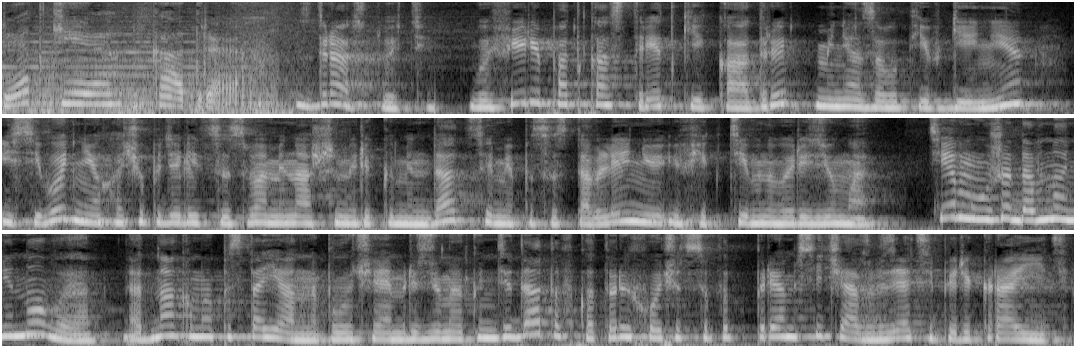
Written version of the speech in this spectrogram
Редкие кадры. Здравствуйте! В эфире подкаст «Редкие кадры». Меня зовут Евгения, и сегодня я хочу поделиться с вами нашими рекомендациями по составлению эффективного резюме. Тема уже давно не новая, однако мы постоянно получаем резюме кандидатов, которые хочется вот прямо сейчас взять и перекроить.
